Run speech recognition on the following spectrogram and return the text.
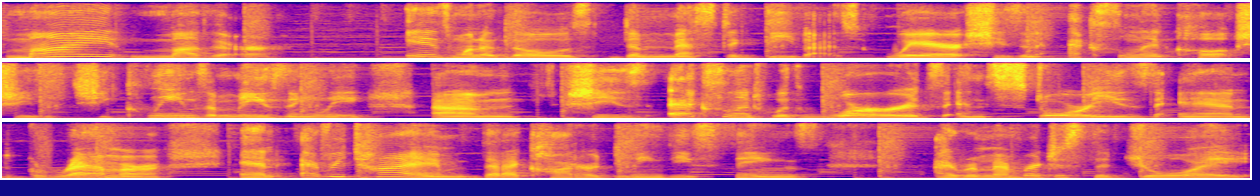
my mother is one of those domestic divas where she's an excellent cook. She's she cleans amazingly. Um, she's excellent with words and stories and grammar. And every time that I caught her doing these things, I remember just the joy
